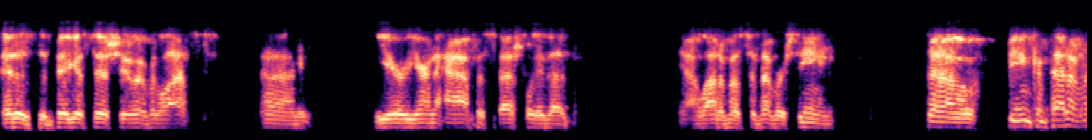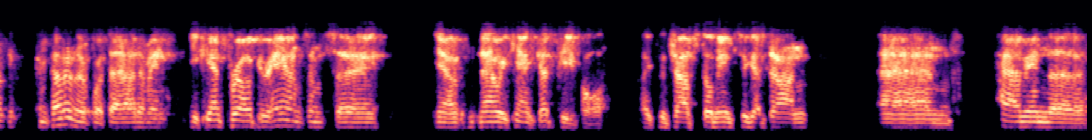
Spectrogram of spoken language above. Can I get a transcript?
it is the biggest issue over the last, um, year, year and a half, especially that you know, a lot of us have ever seen. So being competitive competitive with that, I mean, you can't throw up your hands and say, you know, now we can't get people. Like the job still needs to get done, and having the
